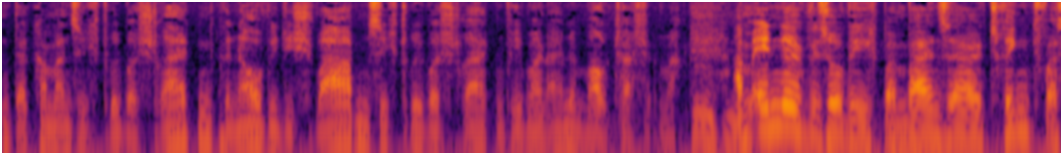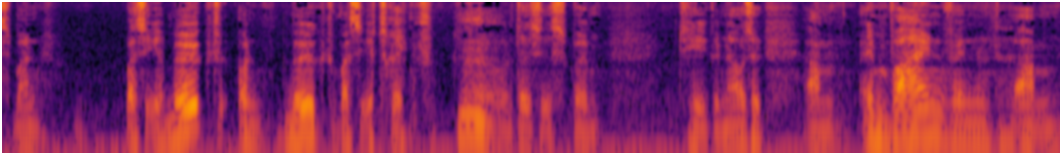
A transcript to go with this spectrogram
und da kann man sich drüber streiten, genau wie die Schwaben sich drüber streiten, wie man eine Maultasche macht. Mhm. Am Ende, so wie ich beim Wein sage, trinkt, was man, was ihr mögt und mögt, was ihr trinkt. Mhm. Und das ist beim Tee genauso. Ähm, Im Wein, wenn ähm,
